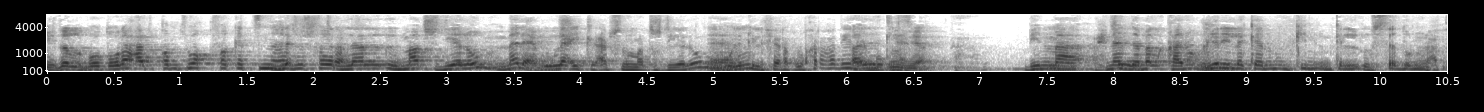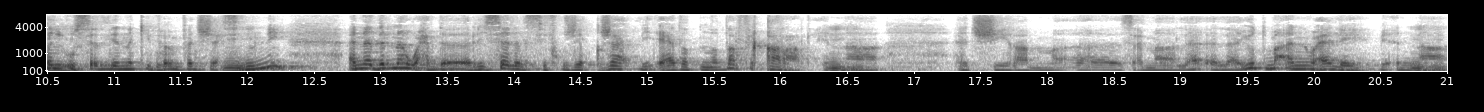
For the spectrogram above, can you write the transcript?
إذا البطولة غتبقى متوقفة كتسنى جوج فرق. لا الماتش ديالهم ما لعبوش. ما يتلعبش الماتش ديالهم آه. ولكن الفرق الأخرى غادي يلعبوا. مزيان. بينما حنا دابا القانون غير إلا كان ممكن يمكن الأستاذ ونعطي الأستاذ لأن كيفهم في هذا الشيء أحسن مني. ان درنا واحد الرساله للسي فوجي القجع لإعادة النظر في قرار لأن هذا الشيء راه زعما لا, لا يطمئن عليه بأن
